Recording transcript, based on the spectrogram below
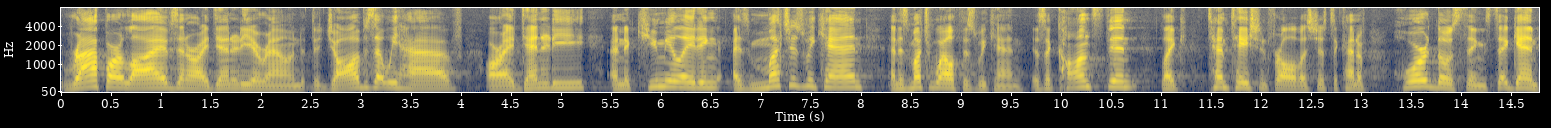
wrap our lives and our identity around the jobs that we have, our identity, and accumulating as much as we can and as much wealth as we can. It's a constant, like, temptation for all of us just to kind of hoard those things, to again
